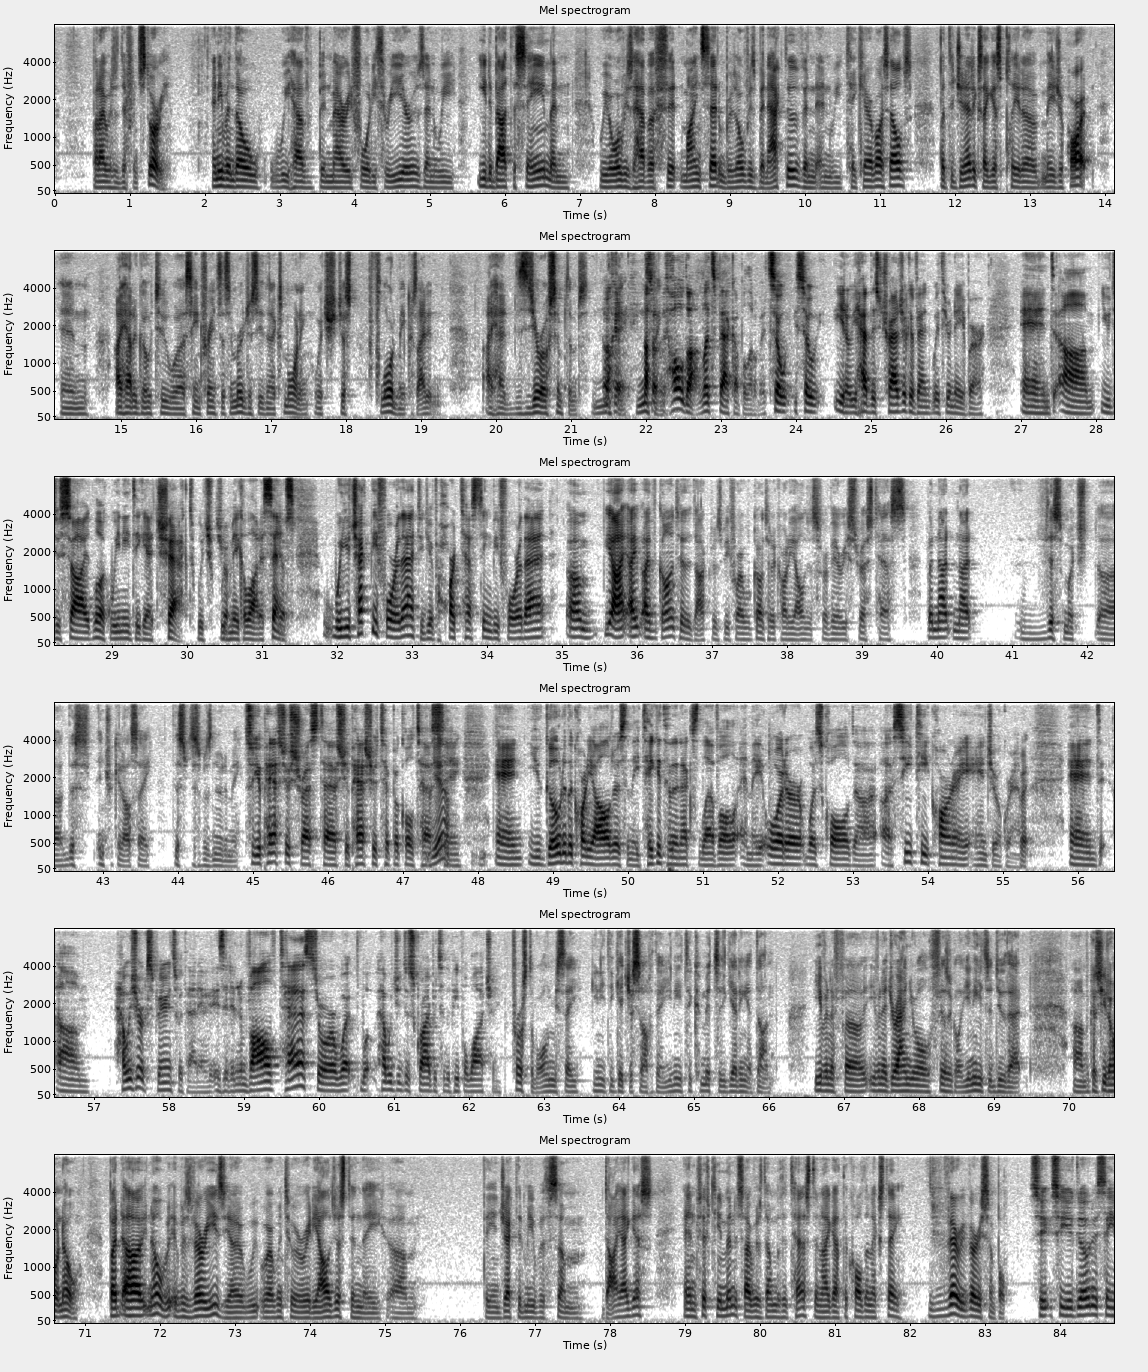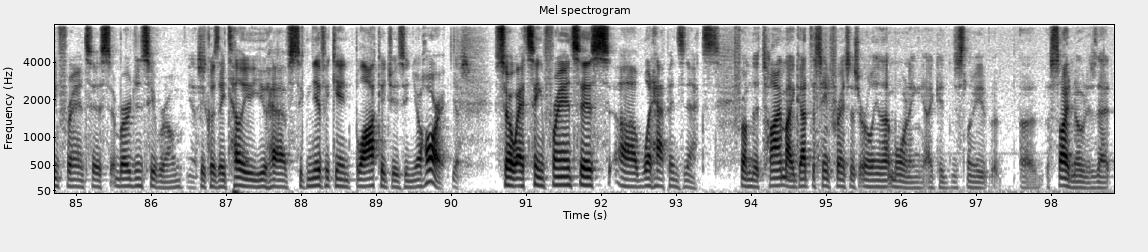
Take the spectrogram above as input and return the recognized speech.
but I was a different story. And even though we have been married 43 years and we eat about the same and we always have a fit mindset and we've always been active and, and we take care of ourselves, but the genetics, I guess, played a major part. And I had to go to uh, St. Francis Emergency the next morning, which just floored me because I didn't. I had zero symptoms. Nothing. Okay, Nothing. So hold on. Let's back up a little bit. So, so you know, you have this tragic event with your neighbor, and um, you decide, look, we need to get checked, which Sure. would make a lot of sense. Were you checked before that? Did you have heart testing before that? Um, yeah, I, I, I've gone to the doctors before. I've gone to the cardiologist for various stress tests, but not not this much, uh, this intricate. I'll say this this was new to me. So you pass your stress test, you pass your typical testing, and you go to the cardiologist, and they take it to the next level, and they order what's called a, a CT coronary angiogram. Right. And um, how was your experience with that? Is it an involved test, or what, what? How would you describe it to the people watching? First of all, let me say you need to get yourself there. You need to commit to getting it done, even if uh, even at your annual physical, you need to do that um, because you don't know. But uh, no, it was very easy. I, we, I went to a radiologist and they um, they injected me with some dye, I guess. And 15 minutes, I was done with the test, and I got the call the next day. Very, very simple. So, so you go to St. Francis emergency room Yes. because they tell you you have significant blockages in your heart. Yes. So at St. Francis, uh, what happens next? From the time I got to St. Francis early in that morning, I could just let me. Uh, a side note is that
